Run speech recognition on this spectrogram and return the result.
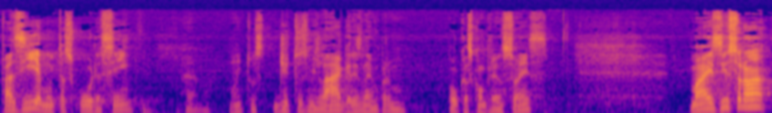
Fazia muitas curas, sim, né, muitos ditos milagres, né, para poucas compreensões. Mas isso era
